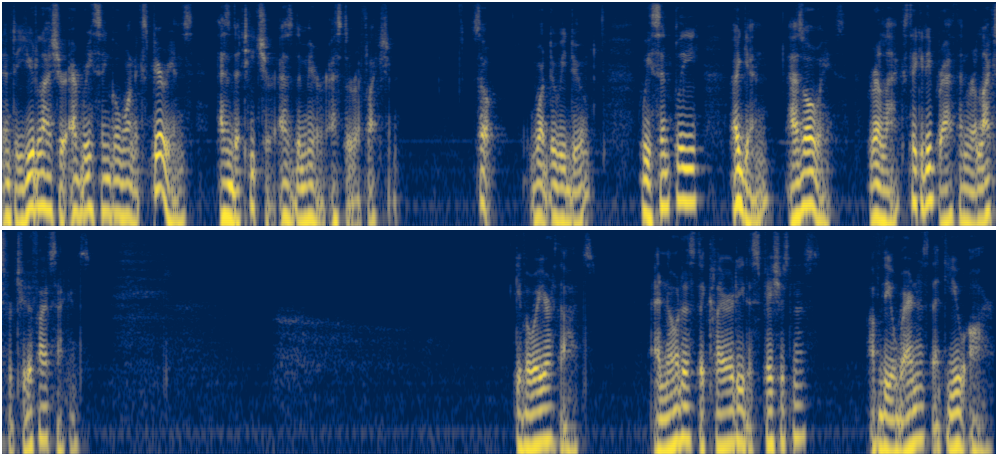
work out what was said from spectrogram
than to utilize your every single one experience as the teacher, as the mirror, as the reflection. So what do we do? We simply, again, as always, relax, take a deep breath and relax for two to five seconds. Give away your thoughts and notice the clarity, the spaciousness of the awareness that you are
